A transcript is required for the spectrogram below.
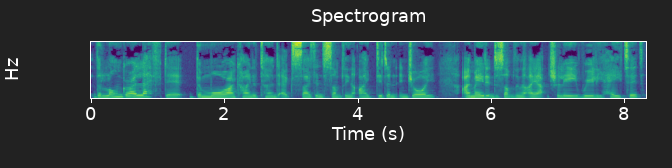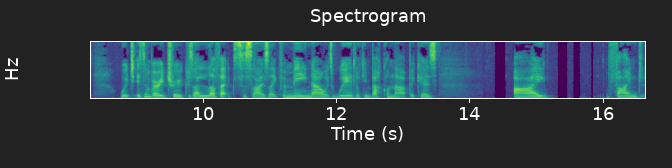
the longer I left it, the more I kind of turned exercise into something that I didn't enjoy. I made it into something that I actually really hated, which isn't very true because I love exercise. Like for me now, it's weird looking back on that because I find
